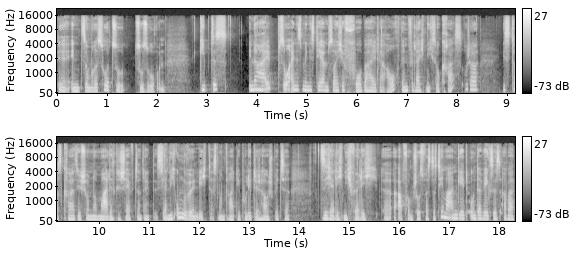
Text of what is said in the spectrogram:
äh, in so einem Ressort zu, zu suchen? Gibt es innerhalb so eines Ministeriums solche Vorbehalte auch, wenn vielleicht nicht so krass oder ist das quasi schon normales Geschäft. Und das ist ja nicht ungewöhnlich, dass nun gerade die politische Hausspitze sicherlich nicht völlig äh, ab vom Schuss, was das Thema angeht, unterwegs ist, aber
